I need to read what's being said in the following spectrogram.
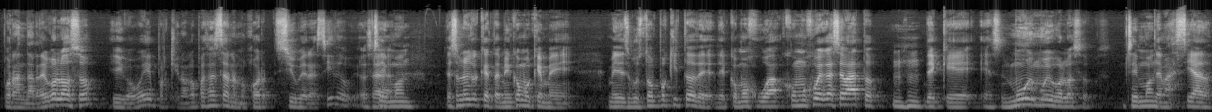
por andar de goloso. Y digo, güey, ¿por qué no lo pasaste? A lo mejor si hubiera sido, güey. O sea, Simón. es lo único que también como que me, me disgustó un poquito de, de cómo, juega, cómo juega ese vato. De que es muy, muy goloso. pues. Simón. Demasiado.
